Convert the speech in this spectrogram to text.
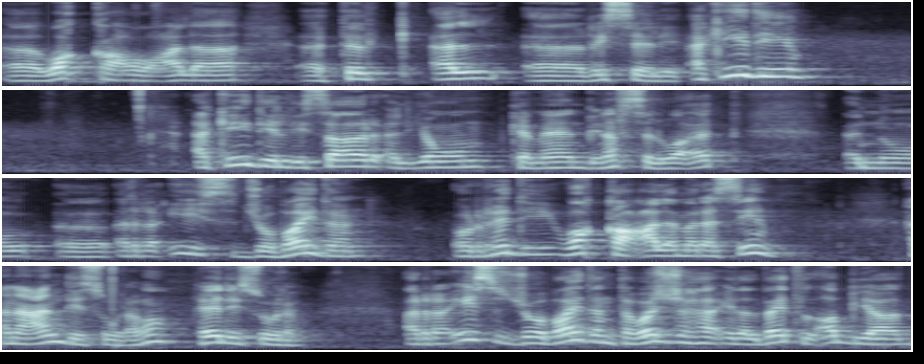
آه، وقعوا على تلك الرسالة. أكيد أكيد اللي صار اليوم كمان بنفس الوقت إنه الرئيس جو بايدن already وقع على مراسيم. أنا عندي صورة هذه صورة. الرئيس جو بايدن توجه إلى البيت الأبيض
